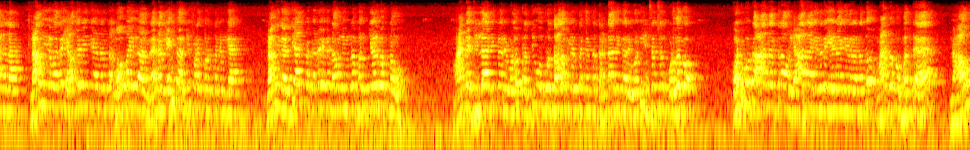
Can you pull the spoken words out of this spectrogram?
ಆಗಲ್ಲ. ನಾವು ಇವಾಗ ಯಾವುದೇ ರೀತಿಯಾದಂಥ ಲೋಪ ಇಲ್ಲ ಅಂದ್ರೆ ನಾವು ಹೆಂಗೆ ಅರ್ಜಿ ಕೊಡಕ್ ಬರುತ್ತೆ ನಿಮಗೆ? ನಾವೀಗ ಅರ್ಜಿ ಹಾಕ್ಬೇಕಾದ್ರೆ ಈಗ ನಾವು ನಿಮ್ಮನ್ನ ಬಂದು ಕೇಳ್ಬೇಕು ನಾವು. ಮಾನ್ಯ ಜಿಲ್ಲಾಧಿಕಾರಿಗಳು ಪ್ರತಿಯೊಬ್ಬರು ತಾಲೂಕಿಲಿರ್ತಕ್ಕಂಥ ದಂಡಾಧಿಕಾರಿಗಳಿಗೆ ಇನ್ಸ್ಟ್ರಕ್ಷನ್ ಕೊಡಬೇಕು. ಕೊಟ್ಬಿಟ್ಟು ಆ ನಂತರ ಅವ್ರು ಯಾರಾಗಿದ್ದಾರೆ, ಏನಾಗಿದ್ದಾರೆ ಅನ್ನೋದು ಮಾಡಬೇಕು. ಮತ್ತೆ ನಾವು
